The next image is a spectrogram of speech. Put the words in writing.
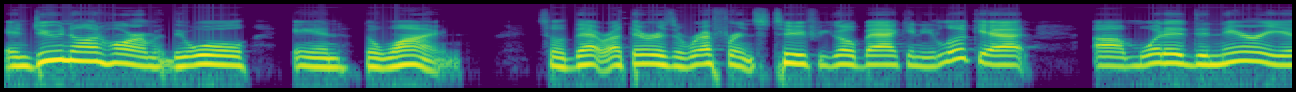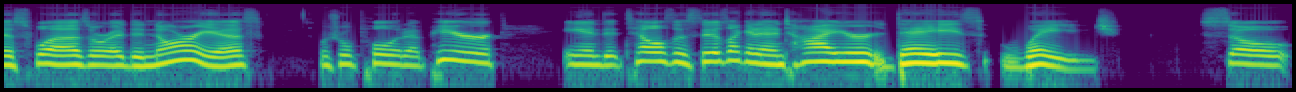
and do not harm the oil and the wine. So that right there is a reference to if you go back and you look at um, what a denarius was or a denarius, which we'll pull it up here, and it tells us it's like an entire day's wage. So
